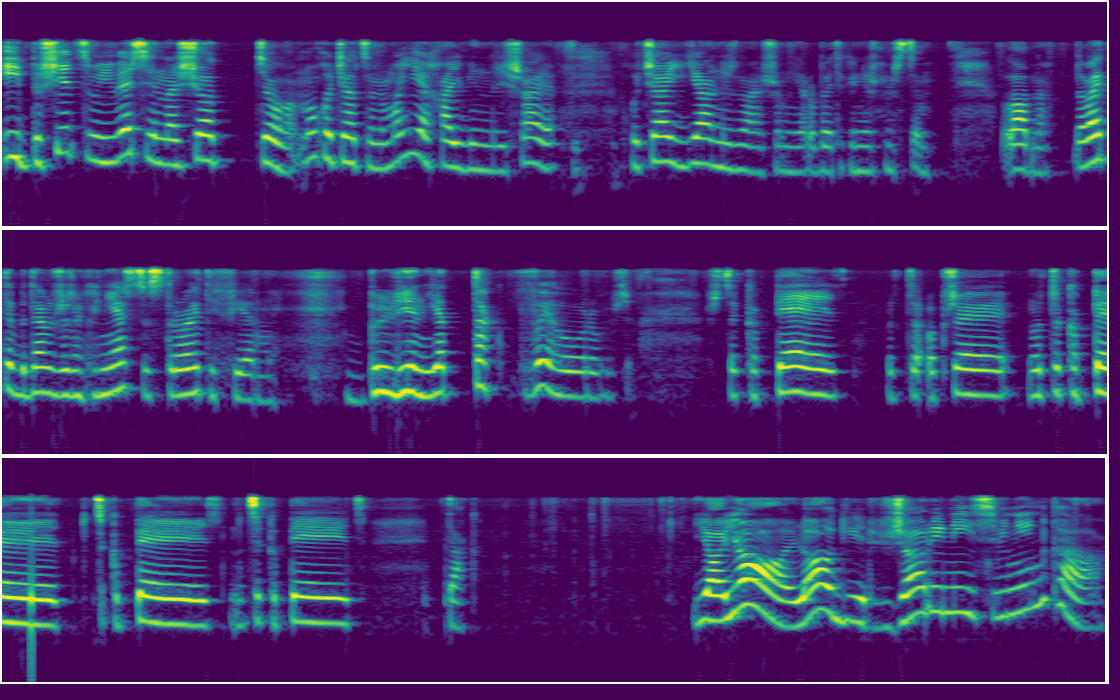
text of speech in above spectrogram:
І пишіть свої версії насчет цього. Ну, хоча це не моє, хай він рішає. Хоча я не знаю, що мені робити, звісно, з цим. Ладно, давайте будемо вже наконець строїти ферму. Блін, я так виговорився, що це капець. Оце вообще, ну це капець, це капець, ну це капець. Так. Я-я, лагерь, жареный свининка.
